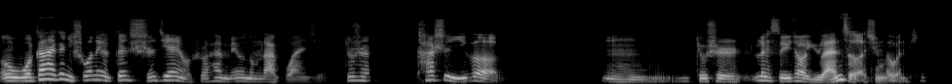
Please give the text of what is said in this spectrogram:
呃，我刚才跟你说那个跟时间有时候还没有那么大关系，就是它是一个，嗯，就是类似于叫原则性的问题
